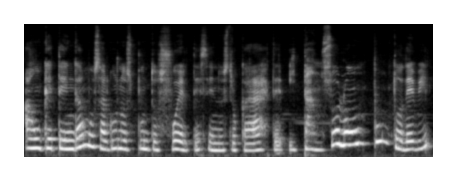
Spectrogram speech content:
aunque tengamos algunos puntos fuertes en nuestro carácter y tan solo un punto débil,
